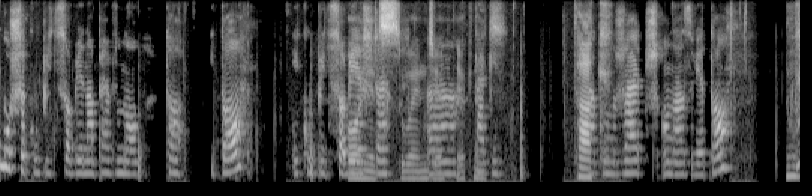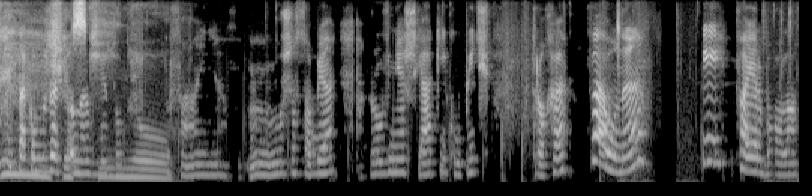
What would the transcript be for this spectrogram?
i muszę kupić sobie na pewno to i to. I kupić sobie jeszcze. Koniec tu będzie, e, jak taki. nic. Tak. taką rzecz o nazwie to. No taką rzecz o nazwie to. jaskiniu. Fajnie. Mm, Muszę sobie również jaki kupić trochę wełny i firebola.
